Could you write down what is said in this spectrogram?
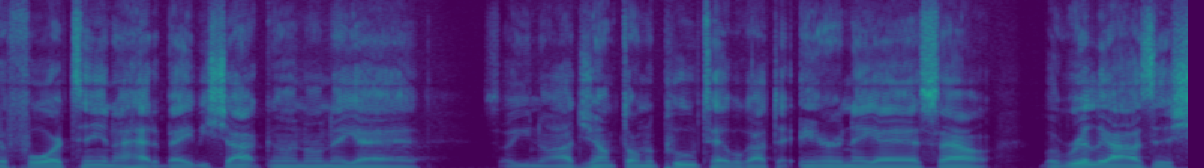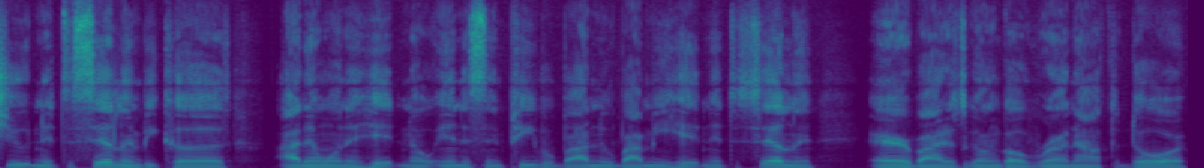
a 410. I had a baby shotgun on their ass. So, you know, I jumped on the pool table, got to airing their ass out. But really, I was just shooting at the ceiling because I didn't want to hit no innocent people. But I knew by me hitting at the ceiling, everybody's going to go run out the door.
